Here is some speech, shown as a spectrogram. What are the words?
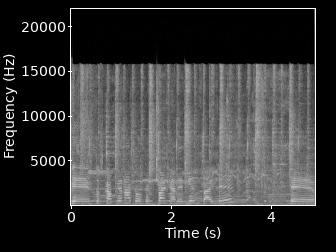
de estos campeonatos de España de 10 bailes. Eh,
